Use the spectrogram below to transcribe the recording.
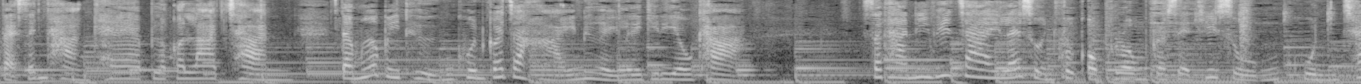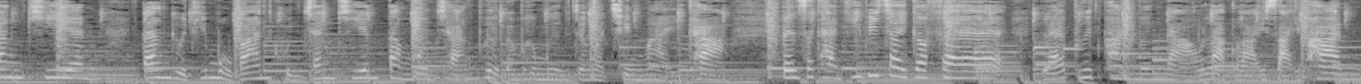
แต่เส้นทางแคบแล้วก็ลาดชัน แต่เมื่อไปถึงคุณก็จะหายเหนื่อยเลยทีเดียวค่ะสถานีวิจัยและศูนย์ฝึกอบรมเกษตรที่สูง ขุนช่างเคียน ตั้งอยู่ที่หมู่บ้านขุนช่างเคียนตำบลช้างเผือกอำเภอเมืองจังหวัดเชียงใหม่ค่ะ เป็นสถานที่วิจัยกาแฟ และพืชพันธุ์เมืองหนาวหลากหลายสายพันธุ์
